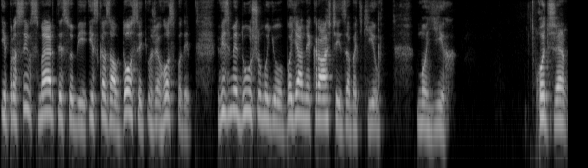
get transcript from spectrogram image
і просив смерти собі, і сказав: Досить уже, Господи, візьми душу мою, бо я не кращий за батьків моїх. Отже,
